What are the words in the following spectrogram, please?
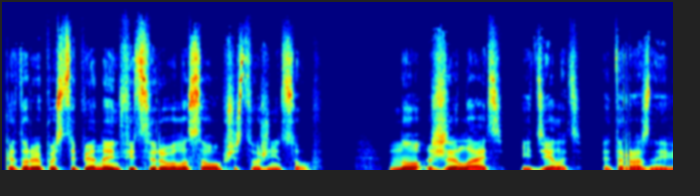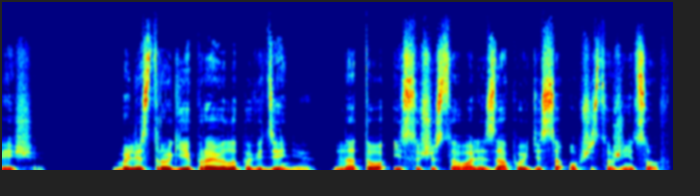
которая постепенно инфицировала сообщество жнецов. Но желать и делать – это разные вещи. Были строгие правила поведения, на то и существовали заповеди сообщества жнецов.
